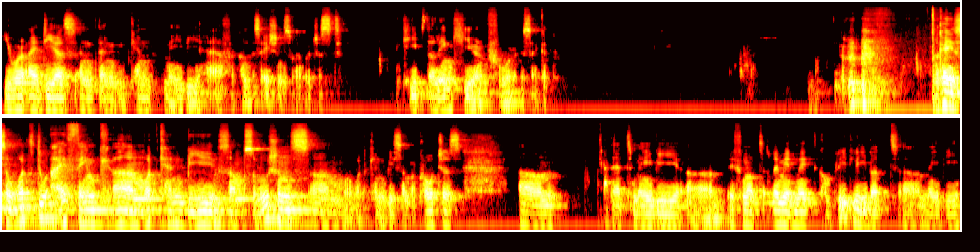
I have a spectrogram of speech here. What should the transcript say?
your ideas, and then we can maybe have a conversation. So I will just keep the link here for a second. okay, so what do I think? Um, what can be some solutions? Um, what can be some approaches um, that maybe, uh, if not eliminate completely, but uh, maybe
